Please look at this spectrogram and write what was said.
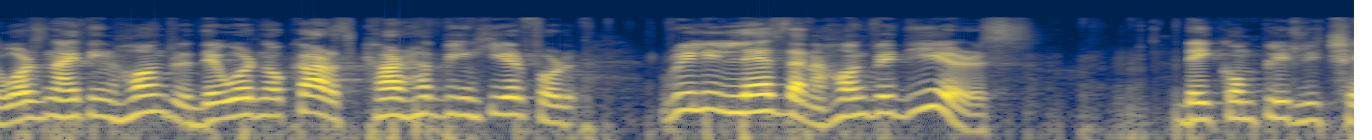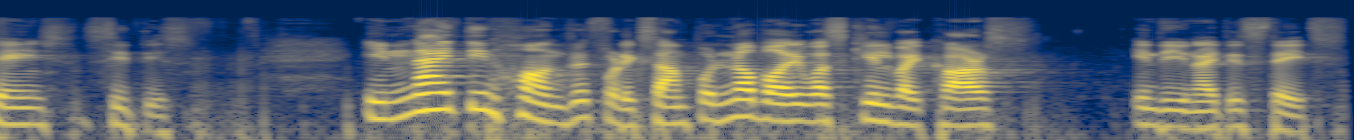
towards 1900, there were no cars. Cars have been here for really less than 100 years. They completely changed cities. In 1900, for example, nobody was killed by cars in the United States.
